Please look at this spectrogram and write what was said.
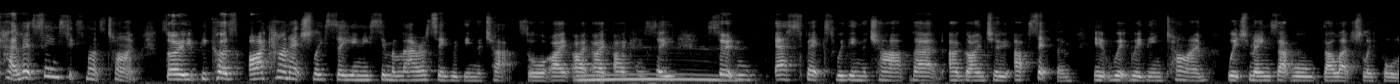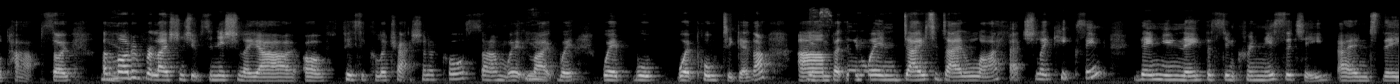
okay, let's see in six months' time. So because I can't actually see any similarity within the charts, or I I, I, I can see Mm. certain aspects within the chart that are going to upset them it, within time, which means that will they'll actually fall apart. So a Yeah. lot of relationships initially are of physical attraction, of course. Um, we're Yeah. like we're we're we'll, we're pulled together. Um, Yes. But then when day to day life actually kicks in, then you need the synchronicity and the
